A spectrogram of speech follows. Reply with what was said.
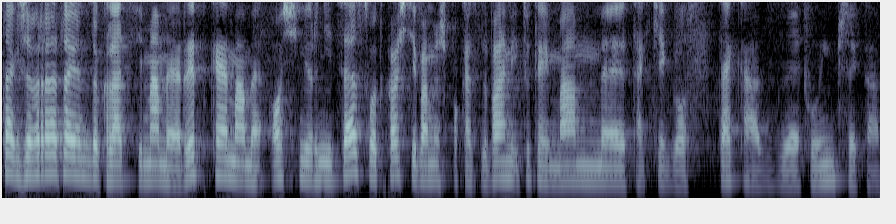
Także wracając do kolacji, mamy rybkę, mamy ośmiornicę, słodkości Wam już pokazywałem i tutaj mamy takiego steka z tuńczyka.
